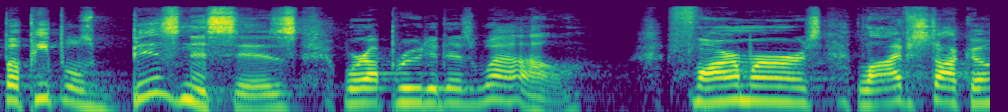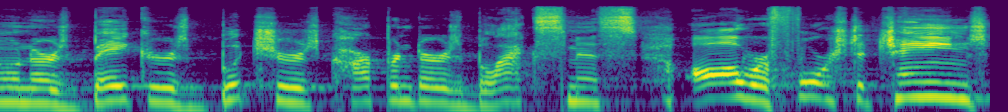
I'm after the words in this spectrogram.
but people's businesses were uprooted as well. Farmers, livestock owners, bakers, butchers, carpenters, blacksmiths, all were forced to change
